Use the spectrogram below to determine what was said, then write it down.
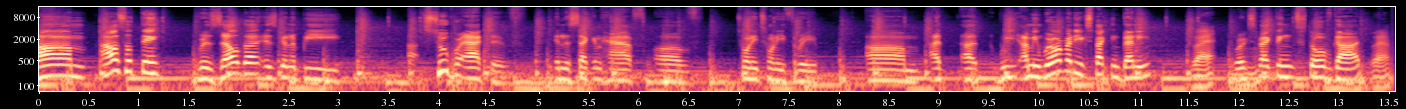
Um, I also think Griselda is gonna be uh, super active in the second half of 2023. Um, I, I we I mean we're already expecting Benny. Right. We're expecting Stove God. Right.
